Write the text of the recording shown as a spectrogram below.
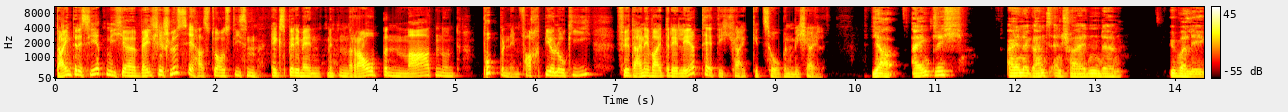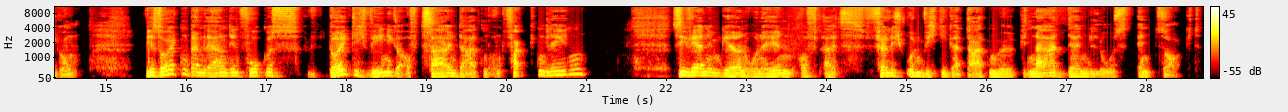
Da interessiert mich, äh, welche Schlüsse hast du aus diesem Experiment mit den Raupen, Maden und Puppen im Fach Biologie für deine weitere Lehrtätigkeit gezogen, Michael? Ja, eigentlich eine ganz entscheidende Überlegung. Wir sollten beim Lernen den Fokus deutlich weniger auf Zahlen, Daten und Fakten legen. Sie werden im Gehirn ohnehin oft als völlig unwichtiger Datenmüll gnadenlos entsorgt.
